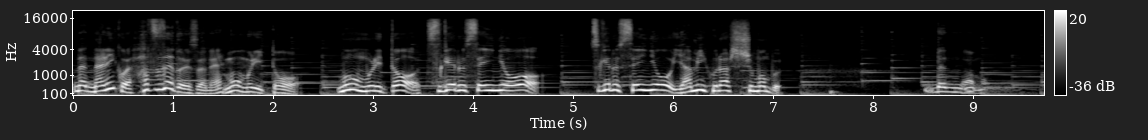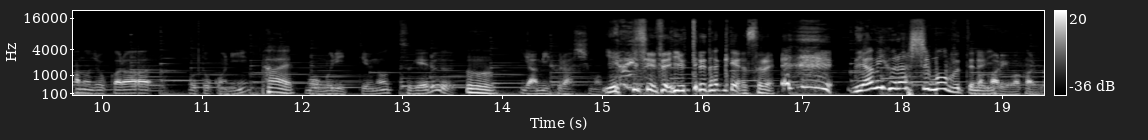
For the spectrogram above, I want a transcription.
な何これ初デートですよね？もう無理と。もう無理と告げる専用告げる専用闇フラッシュモブ。であもう彼女から男にはい。もう無理っていうのを告げるうん。闇フラッシュモブ。いや言ってるだけやそれ。闇フラッシュモブってわ何かるよわかるよ。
